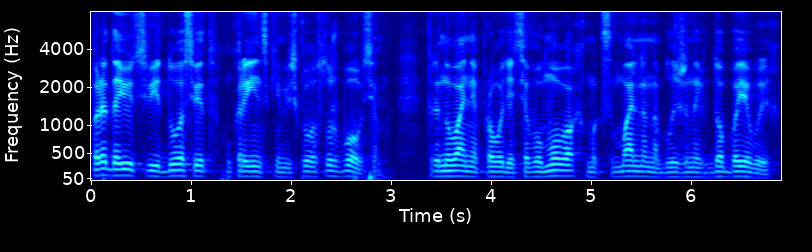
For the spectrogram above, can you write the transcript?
передають свій досвід українським військовослужбовцям. Тренування проводяться в умовах, максимально наближених до бойових.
